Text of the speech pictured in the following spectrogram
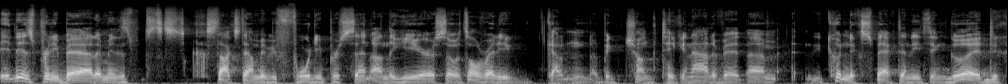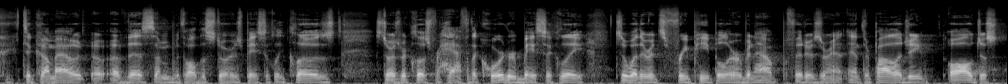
It is pretty bad. I mean, this stock's down maybe 40% on the year, so it's already gotten a big chunk taken out of it. Um, you couldn't expect anything good to come out of this. Um, with all the stores basically closed, stores were closed for half of the quarter basically. So whether it's Free People, Urban Outfitters, or Anthropologie, all just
